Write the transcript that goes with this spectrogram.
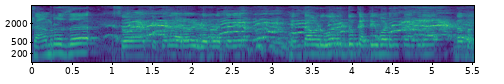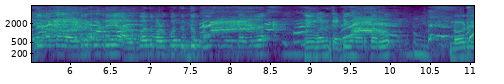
ಸಾಮ್ರೋಜ್, ಸೊ ಚಿಕ್ಕಡ ಯಾರು ವಿಡಿಯೋ ನೋಡ್ತಾರೆ ಇಂಥ ಹುಡುಗರಿದ್ದು ಕಟ್ಟಿಂಗ್ ಮಾಡ್ಬೇಕಂದ್ರೆ ನಾ ಪ್ರತಿ ಮಕ್ಕ ಆರ್ಡರ್ ಕೊಡ್ರಿ, ಅಳ್ಕೋತ ಮಾಡ್ಕೋತಿದ್ದು ಕೂತ್ಕೊಂಡ್ರೆ ಹಿಂಗೆ ಬಂದು ಕಟ್ಟಿಂಗ್ ಮಾಡ್ತಾರು. ನೋಡ್ರಿ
